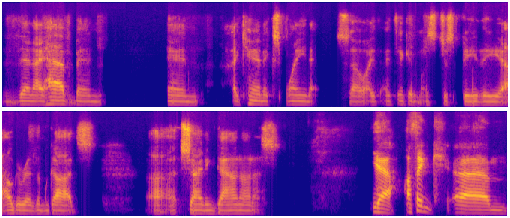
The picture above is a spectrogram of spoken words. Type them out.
than I have been. And I can't explain it. So I, I think it must just be the algorithm gods uh, shining down on us. Yeah, I think um,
